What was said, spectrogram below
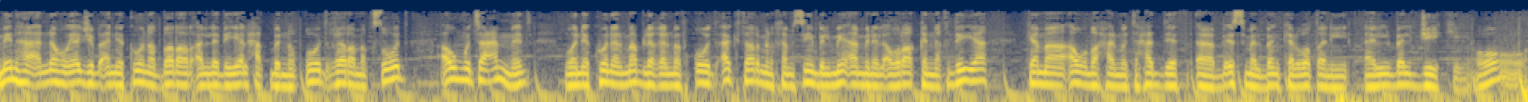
منها أنه يجب أن يكون الضرر الذي يلحق بالنقود غير مقصود أو متعمد وأن يكون المبلغ المفقود أكثر من 50% من الأوراق النقدية كما أوضح المتحدث آه، باسم البنك الوطني البلجيكي. أوه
